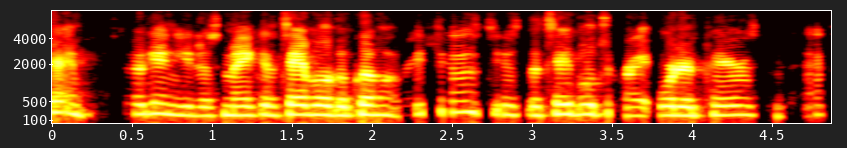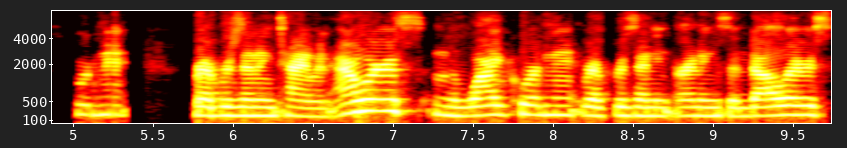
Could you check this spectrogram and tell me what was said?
Okay, so again, you just make a table of equivalent ratios, use the table to write ordered pairs with the x coordinate representing time and hours, and the y coordinate representing earnings in dollars.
